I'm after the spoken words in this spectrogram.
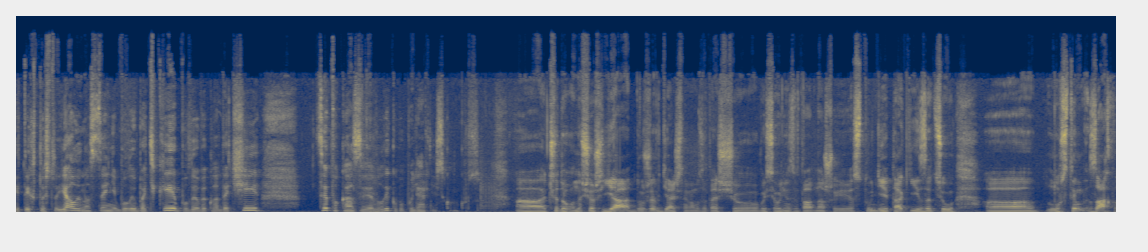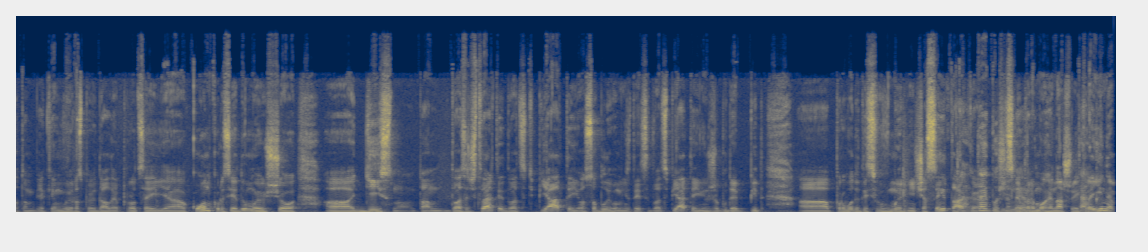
і тих, хто стояли на сцені, були батьки, були викладачі. Це показує велику популярність конкурсу. А, чудово. Ну що ж, я дуже вдячний вам за те, що ви сьогодні звітали нашої студії, так і за цю а, ну з тим захватом, яким ви розповідали про цей конкурс. Я думаю, що а, дійсно там 24-й, 25-й, особливо мені здається, 25-й, він вже буде під а, проводитись в мирні часи, так, Так, дай Боже після миру. перемоги нашої Так. країни.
